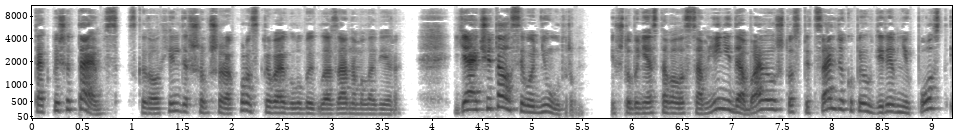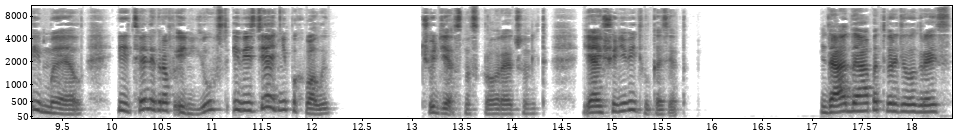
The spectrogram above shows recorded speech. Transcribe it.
«Так пишет «Таймс», — сказал Хильдершем, широко раскрывая голубые глаза на маловера. «Я читал сегодня утром и, чтобы не оставалось сомнений, добавил, что специально купил в деревне пост и мейл, и телеграф, и ньюс, и везде одни похвалы. «Чудесно», — сказал Реджинальд. «Я еще не видел газет». «Да-да», — подтвердила Грейс.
